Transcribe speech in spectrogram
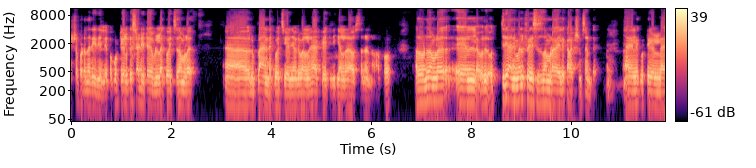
ഇഷ്ടപ്പെടുന്ന രീതിയിൽ ഇപ്പൊ കുട്ടികൾക്ക് സ്റ്റഡി ടേബിളിലൊക്കെ വെച്ച് നമ്മൾ ഒരു പ്ലാന്റ് ഒക്കെ വെച്ച് കഴിഞ്ഞാൽ അവർ വളരെ ഹാപ്പി ആയിട്ട് ഇരിക്കാനുള്ള ഒരു ഉണ്ടാവും. അപ്പോൾ അതുകൊണ്ട് നമ്മൾ ഒരു ഒത്തിരി അനിമൽ ഫേസസ് നമ്മുടെ കയ്യിൽ കളക്ഷൻസ് ഉണ്ട്. അതിൽ കുട്ടികളുടെ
